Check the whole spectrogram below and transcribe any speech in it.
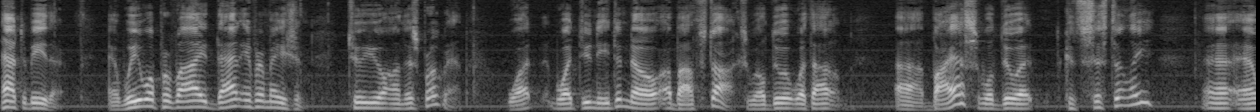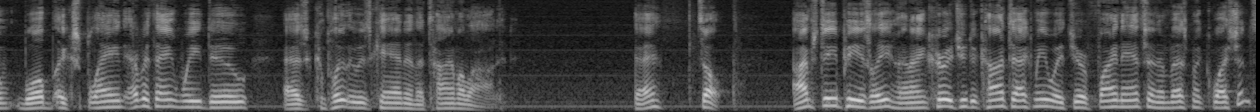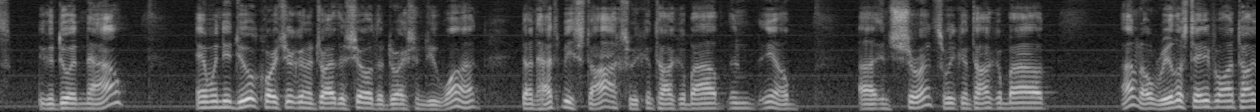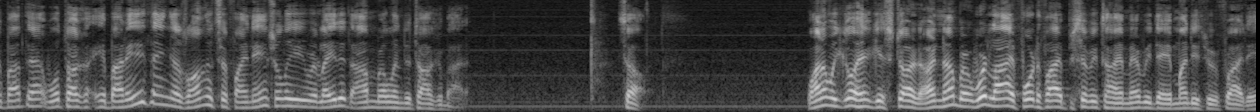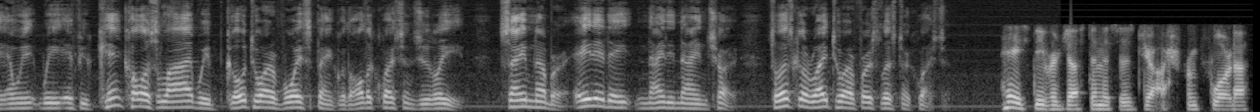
Have to be there. And we will provide that information to you on this program. What what you need to know about stocks. We'll do it without uh, bias. We'll do it consistently, uh, and we'll explain everything we do as completely as we can in the time allotted. Okay? So, I'm Steve Peasley, and I encourage you to contact me with your finance and investment questions. You can do it now. And when you do, of course, you're going to drive the show the direction you want. Doesn't have to be stocks. We can talk about, you know, uh, insurance. We can talk about, I don't know, real estate if you want to talk about that. We'll talk about anything as long as it's financially related. I'm willing to talk about it. So, why don't we go ahead and get started? Our number, we're live 4 to 5 Pacific time every day, Monday through Friday. And we, we if you can't call us live, we go to our voice bank with all the questions you leave. Same number, 888-99-CHART. So let's go right to our first listener question. Hey, Steve or Justin, this is Josh from Florida.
